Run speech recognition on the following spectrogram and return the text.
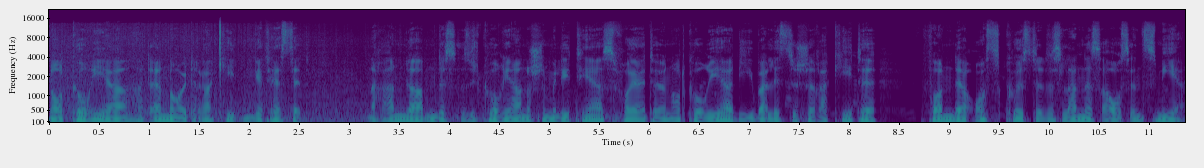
Nordkorea hat erneut Raketen getestet. Nach Angaben des südkoreanischen Militärs feuerte Nordkorea die ballistische Rakete von der Ostküste des Landes aus ins Meer.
